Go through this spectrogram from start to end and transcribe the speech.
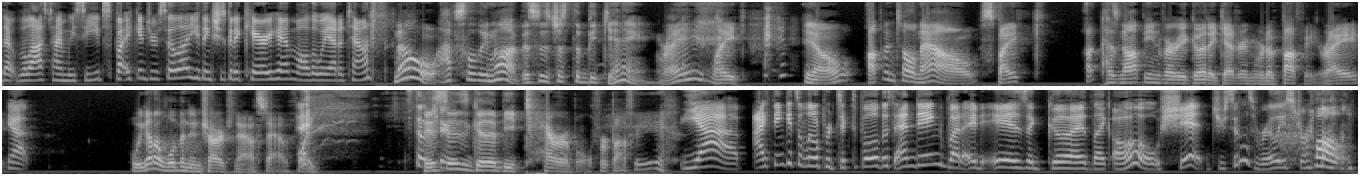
That the last time we see Spike and Drusilla, you think she's gonna carry him all the way out of town? No, absolutely not. This is just the beginning, right? Like, you know, up until now, Spike uh, has not been very good at getting rid of Buffy, right? yeah, We got a woman in charge now, Steph. Like, so this true. is gonna be terrible for Buffy. Yeah, I think it's a little predictable this ending, but it is a good like, oh shit, Drusilla's really strong. Well,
